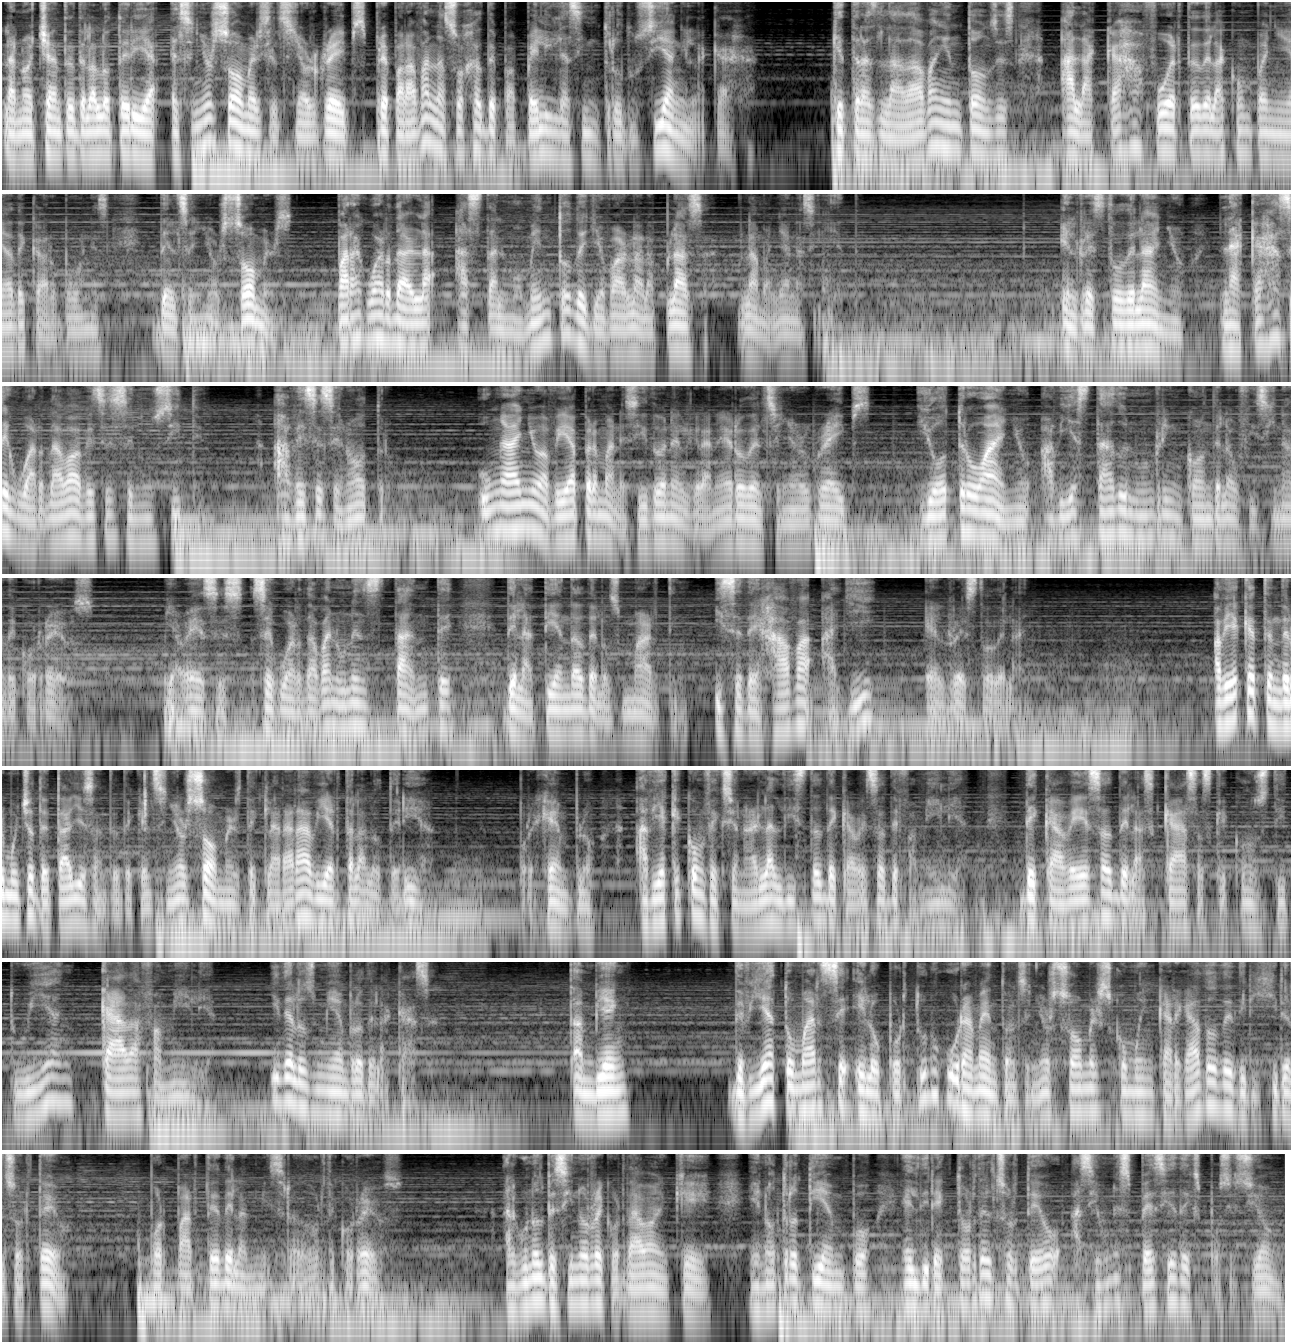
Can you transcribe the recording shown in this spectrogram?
La noche antes de la lotería, el señor Somers y el señor Graves preparaban las hojas de papel y las introducían en la caja, que trasladaban entonces a la caja fuerte de la compañía de carbones del señor Somers, para guardarla hasta el momento de llevarla a la plaza la mañana siguiente. El resto del año, la caja se guardaba a veces en un sitio, a veces en otro. Un año había permanecido en el granero del señor Graves y otro año había estado en un rincón de la oficina de correos. Y a veces se guardaba en un estante de la tienda de los Martin y se dejaba allí el resto del año. Había que atender muchos detalles antes de que el señor Somers declarara abierta la lotería. Por ejemplo, había que confeccionar las listas de cabezas de familia, de cabezas de las casas que constituían cada familia y de los miembros de la casa. También debía tomarse el oportuno juramento al señor Somers como encargado de dirigir el sorteo por parte del administrador de correos. Algunos vecinos recordaban que en otro tiempo el director del sorteo hacía una especie de exposición,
